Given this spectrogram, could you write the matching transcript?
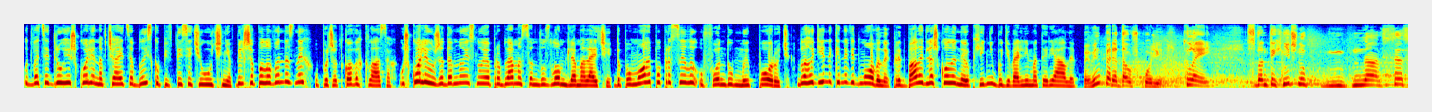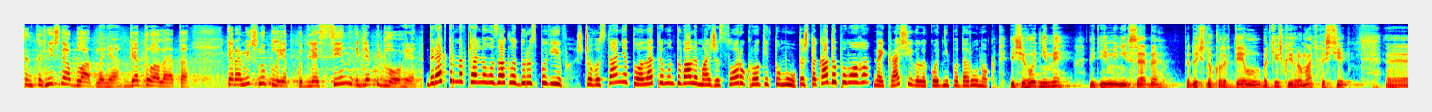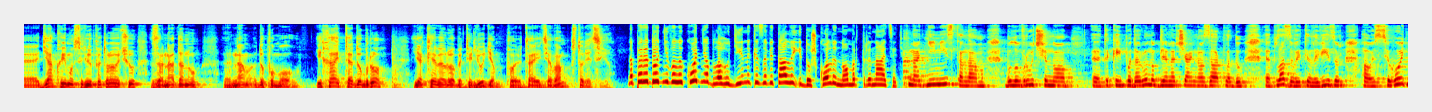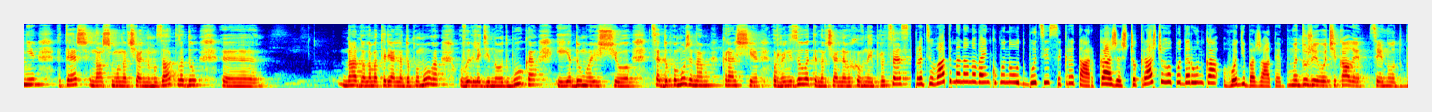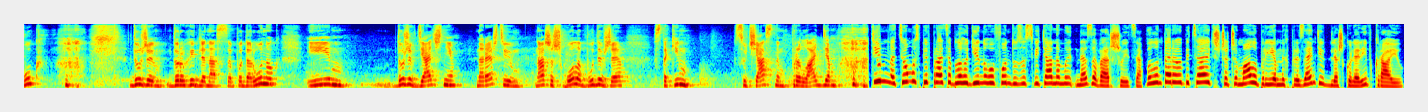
У 22-й школі навчається близько півтисячі учнів. Більше половини з них у початкових класах. У школі уже давно існує проблема з санвузлом для малечі. Допомоги попросили у фонду Ми поруч. Благодійники не відмовили, придбали для школи необхідні будівельні матеріали. Він передав школі клей, сантехнічну на все сантехнічне обладнання для туалета, керамічну плитку для стін і для підлоги. Директор навчального закладу розповів, що востаннє туалет ремонтували майже 40 років тому. Тож така допомога найкращий великодній подарунок. І сьогодні ми від імені себе, педагогічного колективу, батьківської громадськості е, дякуємо Сергію Петровичу за надану е, нам допомогу. І хай те добро, яке ви робите людям, повертається вам сторицею. Напередодні Великодня благодійники завітали і до школи номер 13. На дні міста нам було вручено е, такий подарунок для навчального закладу е, плазовий телевізор. А ось сьогодні теж нашому навчальному закладу. Надана матеріальна допомога у вигляді ноутбука, і я думаю, що це допоможе нам краще організовувати навчально-виховний процес. Працюватиме на новенькому ноутбуці секретар. Каже, що кращого подарунка годі бажати. Ми дуже його чекали, цей ноутбук. Дуже дорогий для нас подарунок і дуже вдячні. Нарешті наша школа буде вже з таким сучасним приладдям. Втім, на цьому співпраця благодійного фонду з освітянами не завершується. Волонтери обіцяють ще чимало приємних презентів для школярів краю.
